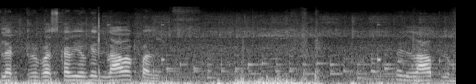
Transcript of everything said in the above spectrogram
इलेक्ट्रोबस का भी हो गया, लावा पल। लाभ लूँ।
